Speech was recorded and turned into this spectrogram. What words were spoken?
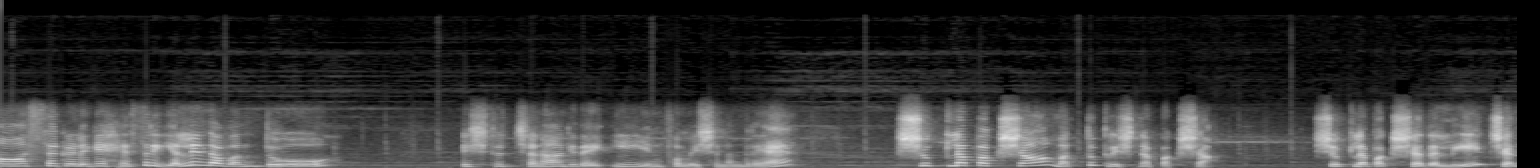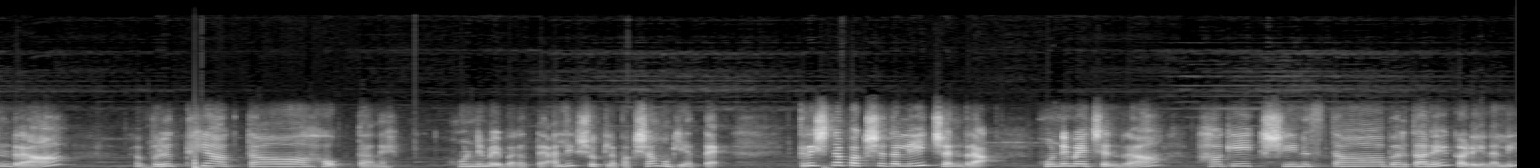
ಮಾಸಗಳಿಗೆ ಹೆಸರು ಎಲ್ಲಿಂದ ಬಂತು? ಎಷ್ಟು ಚೆನ್ನಾಗಿದೆ ಈ ಇನ್ಫಾರ್ಮೇಷನ್ ಅಂದರೆ ಶುಕ್ಲ ಪಕ್ಷ ಮತ್ತು ಕೃಷ್ಣ ಪಕ್ಷ. ಶುಕ್ಲ ಪಕ್ಷದಲ್ಲಿ ಚಂದ್ರ ವೃದ್ಧಿ ಆಗ್ತಾ ಹೋಗ್ತಾನೆ. ಹುಣ್ಣಿಮೆ ಬರುತ್ತೆ, ಅಲ್ಲಿ ಶುಕ್ಲ ಪಕ್ಷ ಮುಗಿಯುತ್ತೆ. ಕೃಷ್ಣ ಪಕ್ಷದಲ್ಲಿ ಚಂದ್ರ, ಹುಣ್ಣಿಮೆ ಚಂದ್ರ ಹಾಗೆ ಕ್ಷೀಣಿಸ್ತಾ ಬರ್ತಾನೆ, ಕಡೆಯಲ್ಲಿ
